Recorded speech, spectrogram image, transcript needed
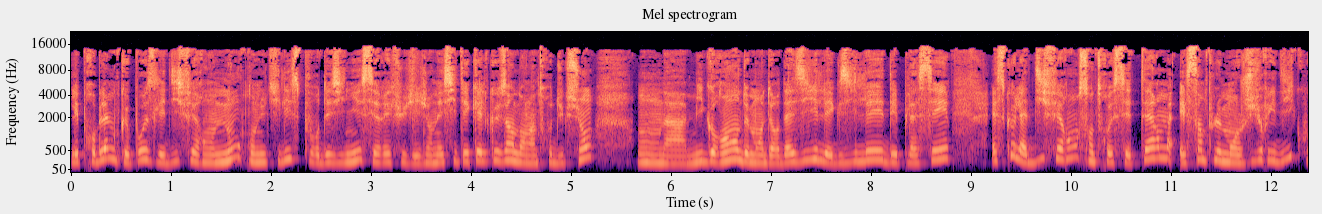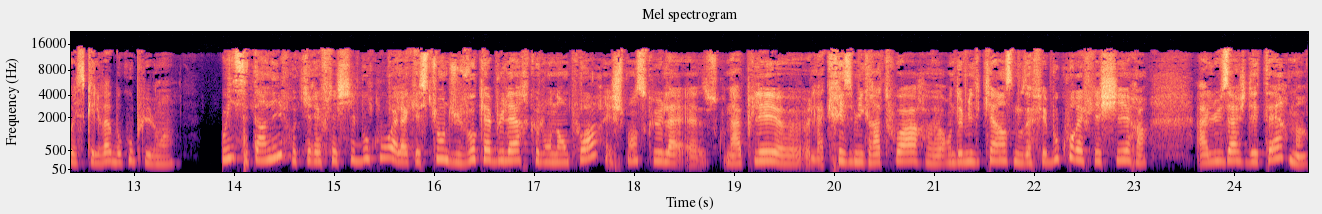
les problèmes que posent les différents noms qu'on utilise pour désigner ces réfugiés. J'en ai cité quelques-uns dans l'introduction. On a migrants, demandeurs d'asile, exilés, déplacés. Est-ce que la différence entre ces termes est simplement juridique ou est-ce qu'elle va beaucoup plus loin? Oui, c'est un livre qui réfléchit beaucoup à la question du vocabulaire que l'on emploie, et je pense que ce qu'on a appelé euh, la crise migratoire euh, en 2015 nous a fait beaucoup réfléchir à l'usage des termes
